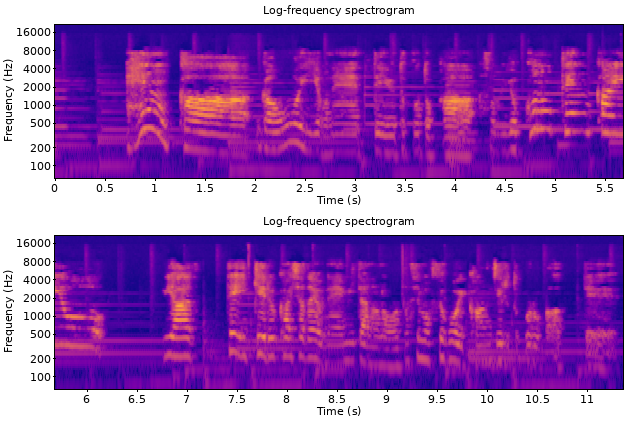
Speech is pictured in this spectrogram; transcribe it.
うん。変化が多いよねっていうとことか、その横の展開をやっていける会社だよね、みたいなのを私もすごい感じるところがあって、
